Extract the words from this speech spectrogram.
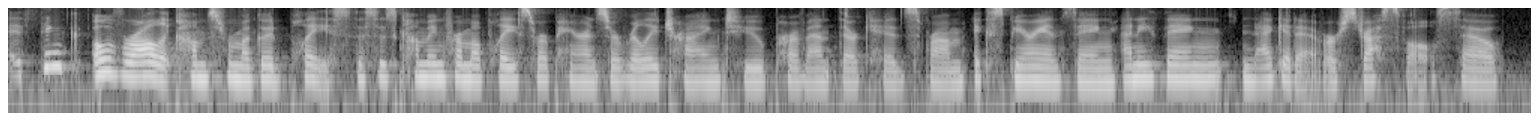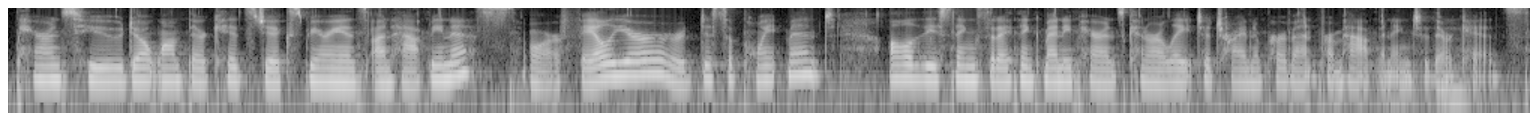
I think overall it comes from a good place. This is coming from a place where parents are really trying to prevent their kids from experiencing anything negative or stressful. So parents who don't want their kids to experience unhappiness or failure or disappointment, all of these things that I think many parents can relate to trying to prevent from happening to their mm. kids.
